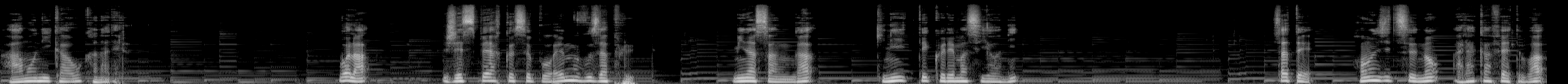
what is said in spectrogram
ハーモニカを奏でる。Voilà. J'espère que ce poème vous a plu. 皆さんが気に入ってくれますように。さて、本日のアラカフェットは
